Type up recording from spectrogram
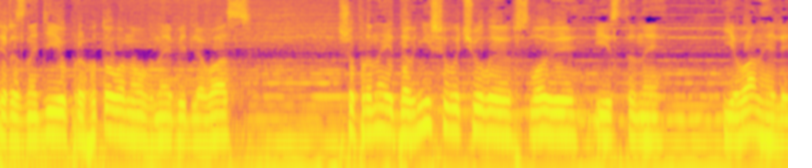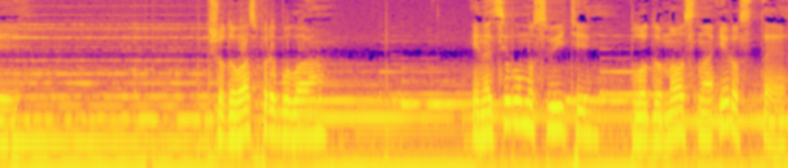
через надію, приготовану в небі для вас, що про неї давніше ви чули в слові істини Євангелії, що до вас прибула, і на цілому світі плодоносна і росте,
